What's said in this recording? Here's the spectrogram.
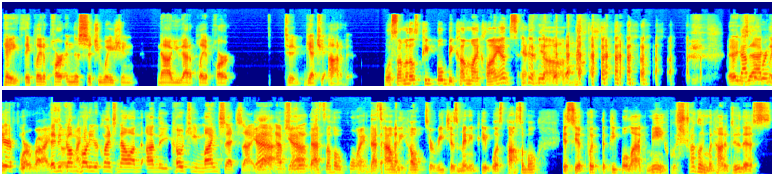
hey they played a part in this situation. Now you got to play a part to get you out of it. Well some of those people become my clients and um exactly. That's what we're here for, right? They become so part of your clients now on on the coaching mindset side. Yeah, yeah absolutely. Yeah, that's the whole point. That's how we help to reach as many people as possible. Is to equip the people like me who are struggling with how to do this,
